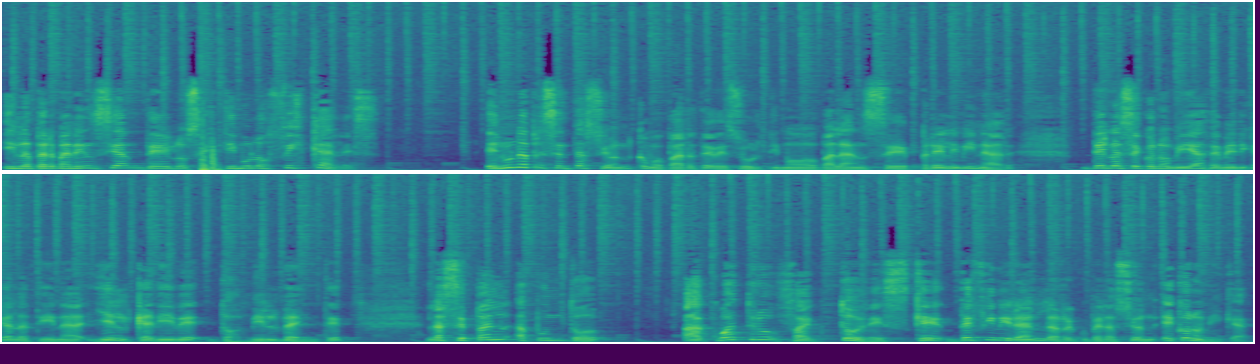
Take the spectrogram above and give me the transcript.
y la permanencia de los estímulos fiscales. En una presentación como parte de su último balance preliminar de las economías de América Latina y el Caribe 2020, la CEPAL apuntó a cuatro factores que definirán la recuperación económica.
